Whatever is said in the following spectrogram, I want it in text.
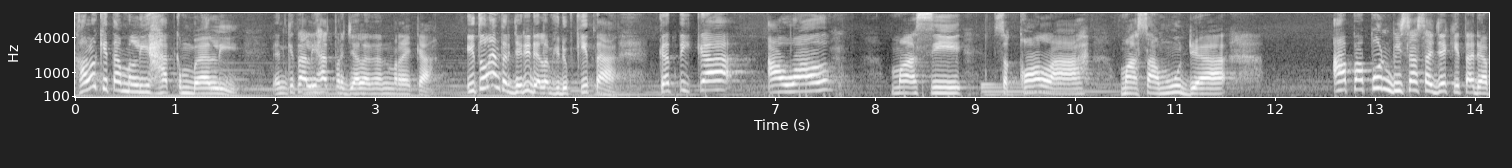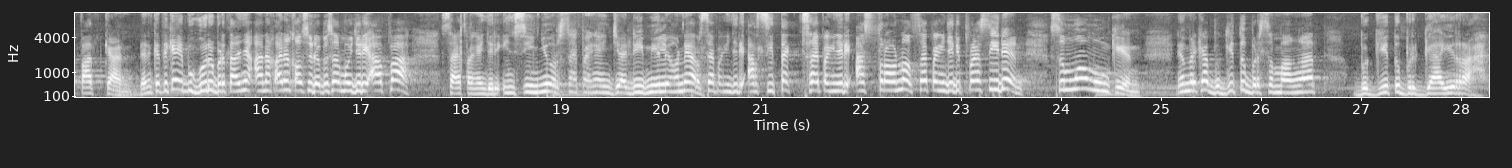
Kalau kita melihat kembali dan kita lihat perjalanan mereka, itulah yang terjadi dalam hidup kita. Ketika awal masih sekolah, masa muda, apa pun bisa saja kita dapatkan. Dan ketika ibu guru bertanya, anak-anak kalau sudah besar mau jadi apa? Saya pengen jadi insinyur, saya pengen jadi milioner, saya pengen jadi arsitek, saya pengen jadi astronot, saya pengen jadi presiden. Semua mungkin. Dan mereka begitu bersemangat, begitu bergairah.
